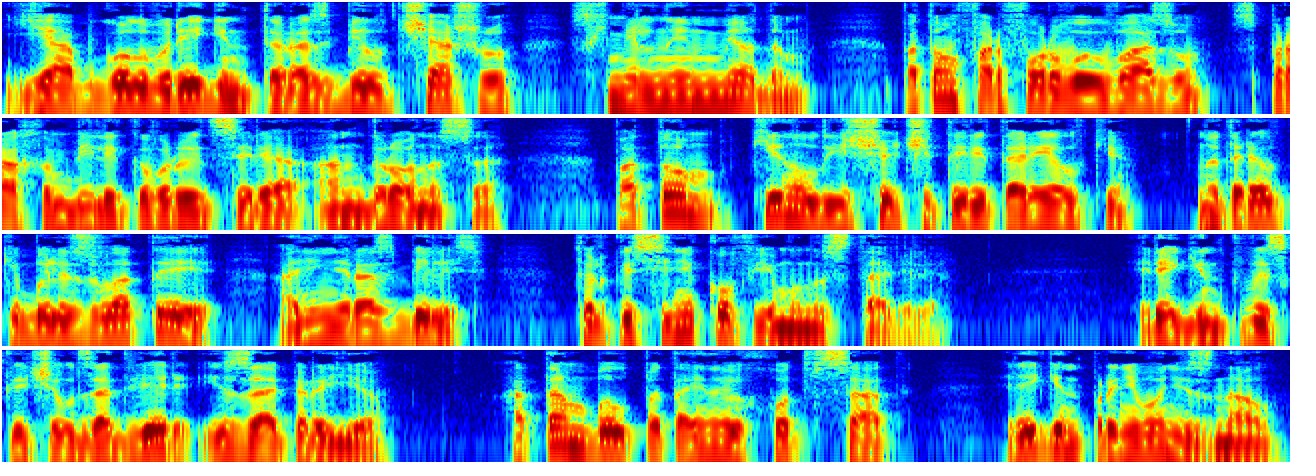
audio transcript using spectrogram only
я об голову регента разбил чашу с хмельным медом, потом фарфоровую вазу с прахом великого рыцаря Андроноса, потом кинул еще четыре тарелки. Но тарелки были золотые, они не разбились, только синяков ему наставили. Регент выскочил за дверь и запер ее. А там был потайной ход в сад. Регент про него не знал.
